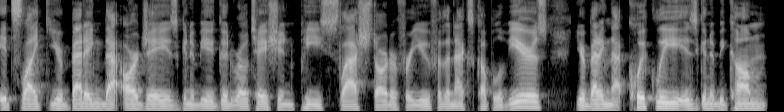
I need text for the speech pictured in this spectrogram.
it's like you're betting that RJ is going to be a good rotation piece slash starter for you for the next couple of years. You're betting that Quickley is going to become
